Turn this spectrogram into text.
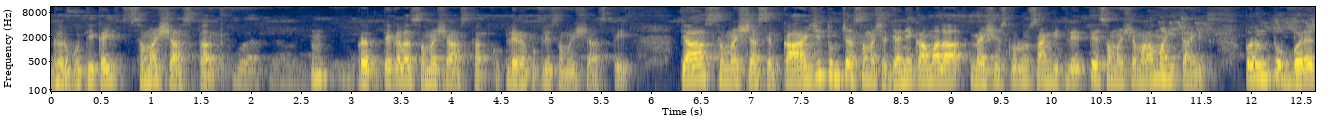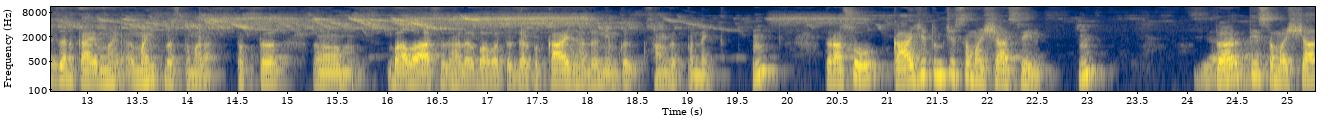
घरगुती काही समस्या असतात प्रत्येकाला समस्या असतात कुठली ना कुठली समस्या असते. त्या समस्या असेल काळजी तुमच्या समस्या ज्याने का मला मेसेज करून सांगितले ते समस्या मला माहीत आहेत. परंतु बरेच जण काय मा- माहीत नसतं मला. फक्त बाबा असं झालं बाबा तर झालं पण काय झालं नेमकं सांगत पण नाही तर असो काय जी तुमची समस्या असेल तर ती समस्या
